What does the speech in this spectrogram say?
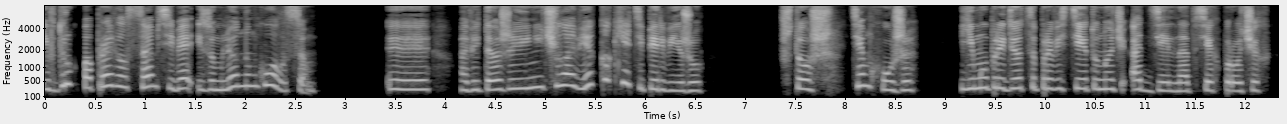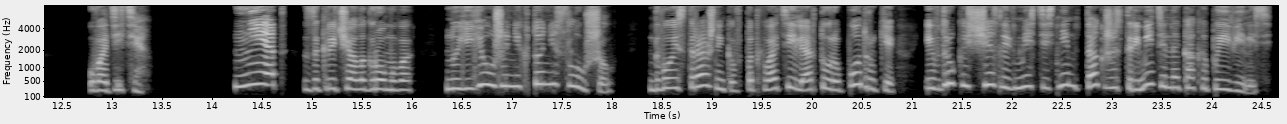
и вдруг поправил сам себя изумленным голосом. Э, а ведь даже и не человек, как я теперь вижу. Что ж, тем хуже. Ему придется провести эту ночь отдельно от всех прочих. Уводите. «Нет!» — закричала Громова. Но ее уже никто не слушал. Двое стражников подхватили Артура под руки и вдруг исчезли вместе с ним так же стремительно, как и появились.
